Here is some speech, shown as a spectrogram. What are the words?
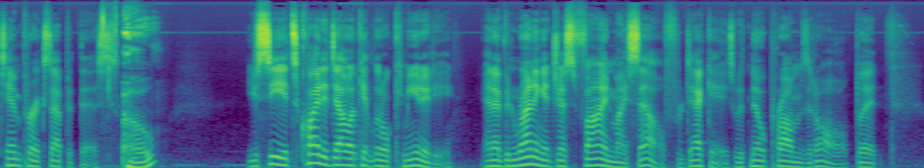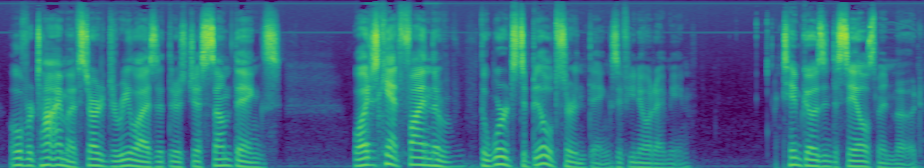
Tim perks up at this. Oh? You see, it's quite a delicate little community, and I've been running it just fine myself for decades with no problems at all, but over time I've started to realize that there's just some things well, I just can't find the the words to build certain things, if you know what I mean. Tim goes into salesman mode.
